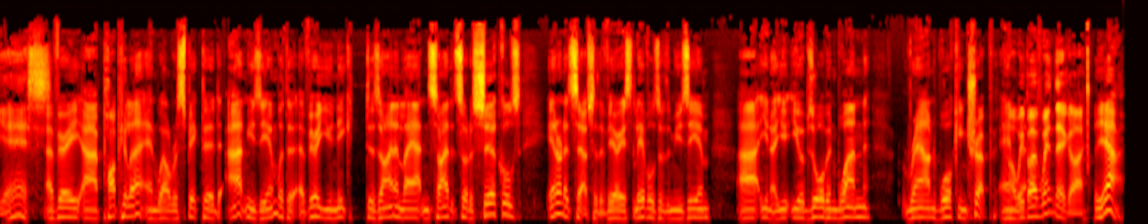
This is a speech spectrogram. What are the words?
Yes. a very uh, popular and well respected art museum with a, a very unique design and layout inside that sort of circles in on itself. So the various levels of the museum, uh, you know, you, you absorb in one round walking trip. And oh, we both went there, Guy. yeah.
